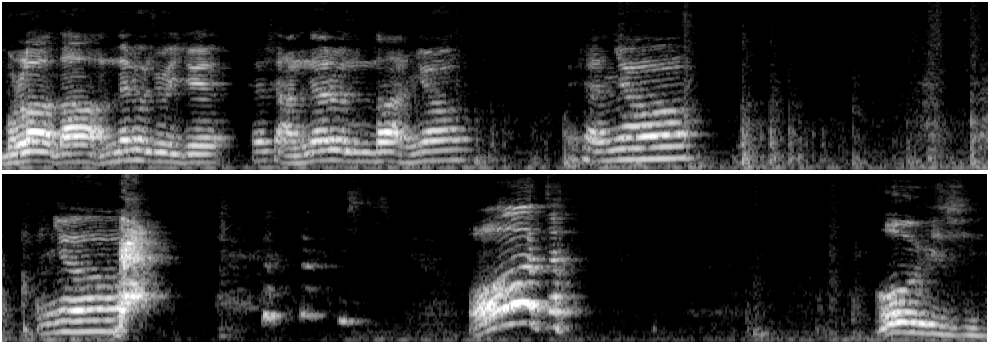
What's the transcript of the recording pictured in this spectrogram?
몰라. 나 안 내려줘 이제. 셋이 안 내려준다. 안녕. 셋이 안녕. 안녕. 어짜. 어우 씨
